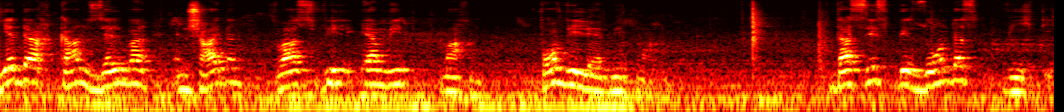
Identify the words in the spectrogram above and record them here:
Jeder kann selber entscheiden, was will er mitmachen, wo will er mitmachen. Das ist besonders wichtig.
